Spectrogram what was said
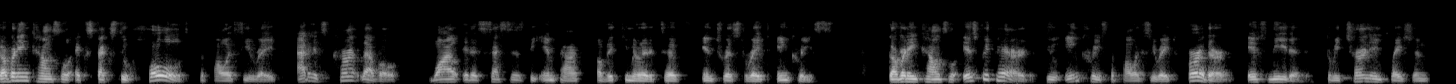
Governing Council expects to hold the policy rate at its current level while it assesses the impact of the cumulative interest rate increase. Governing Council is prepared to increase the policy rate further if needed to return inflation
